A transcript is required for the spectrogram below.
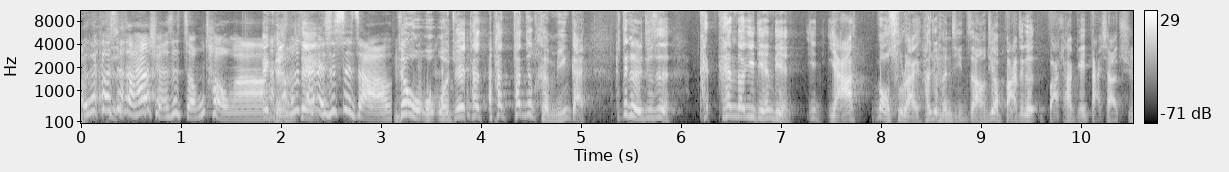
可是柯市长要选的是总统啊，不是台北市市长，所以我我觉得他他他就很敏感，这个人就是看看到一点点一牙冒出来，他就很紧张，就要把这个把他给打下去。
